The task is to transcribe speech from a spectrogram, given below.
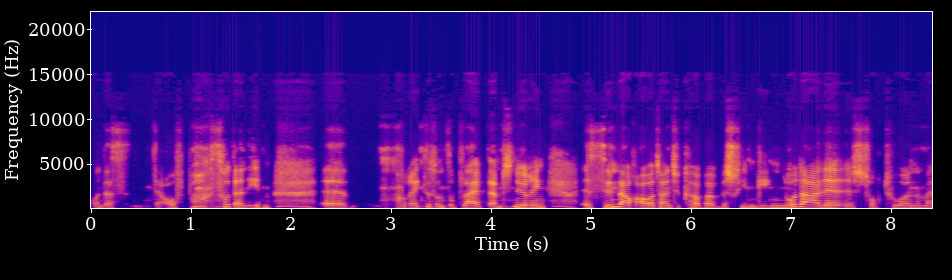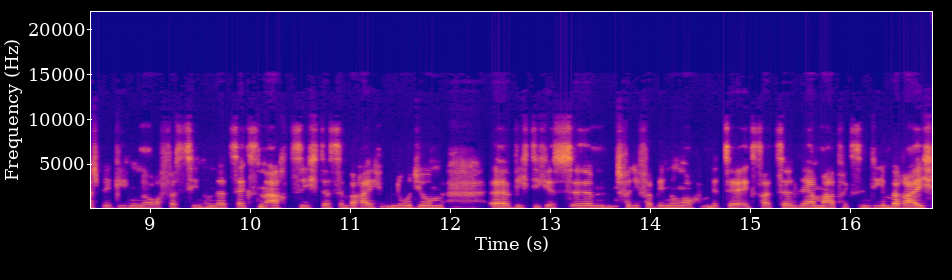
und dass der Aufbau so dann eben korrekt ist und so bleibt am Schnürring. Es sind auch Autoantikörper beschrieben gegen nodale äh, Strukturen, zum Beispiel gegen Neurofascin 186, das im Bereich Nodium äh, wichtig ist ähm, für die Verbindung auch mit der Extrazellulärmatrix in dem Bereich.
